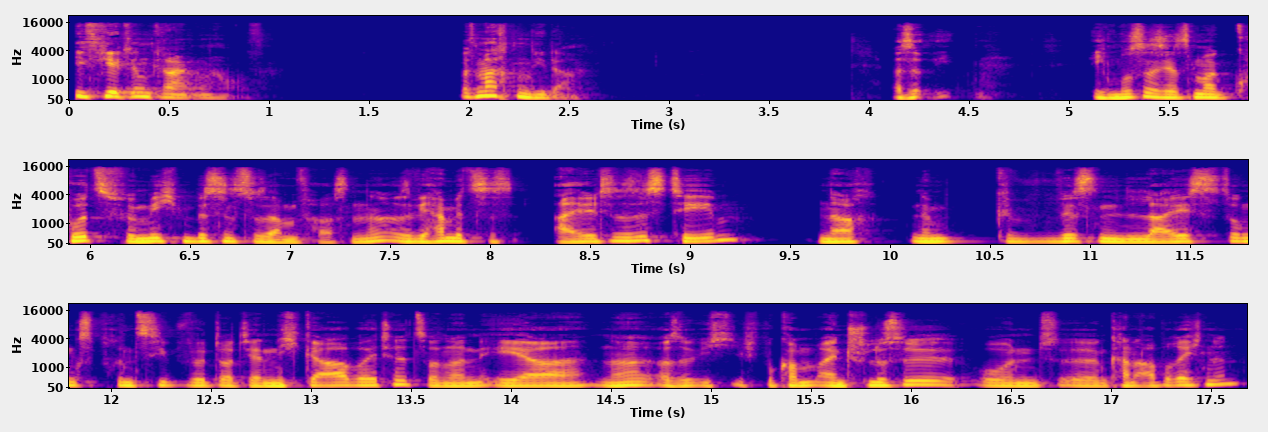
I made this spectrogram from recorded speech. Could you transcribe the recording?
ist jetzt im Krankenhaus. Was machten die da? Also ich, ich muss das jetzt mal kurz für mich ein bisschen zusammenfassen. Ne? Also wir haben jetzt das alte System. Nach einem gewissen Leistungsprinzip wird dort ja nicht gearbeitet, sondern eher, ne, also ich, ich bekomme einen Schlüssel und äh, kann abrechnen.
